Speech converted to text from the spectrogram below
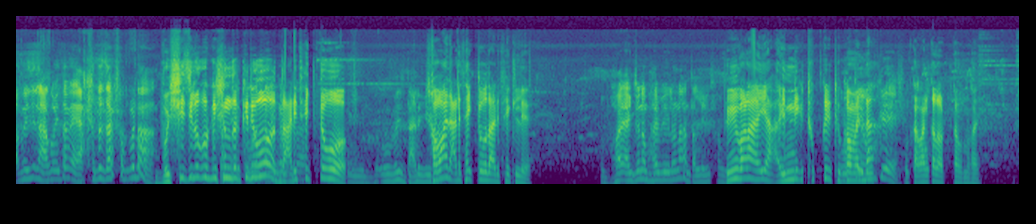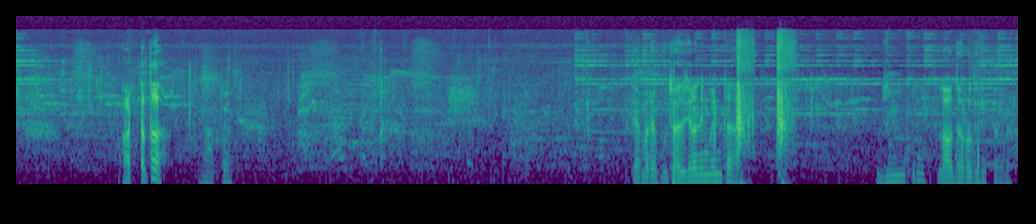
আমি যদি না করিতাম একসাথে যাক সবকটা। বসেছিল গো কি সুন্দর করে ও দাড়ি থাকতো ও ও বেশ দাঁড়িয়ে সবাই দাড়ি থাকতো ও দাড়ি থাকলে। ভয় একজনও ভয় পেল না তাহলে তুমি বাড়া এই এমনি ঠুক করে ঠুকা মারলা ও কালাঙ্কাল আটটা মনে হয়। আটটা তো? ক্যামেরায় বুঝা যাচ্ছে না দিন কোনটা জুম করো। লাও ধরো দেখি ক্যামেরাটা।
